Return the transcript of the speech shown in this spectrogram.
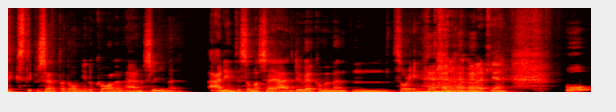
60% av dem i lokalen är muslimer. Är det inte som att säga du är välkommen men mm, sorry. Verkligen. och,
